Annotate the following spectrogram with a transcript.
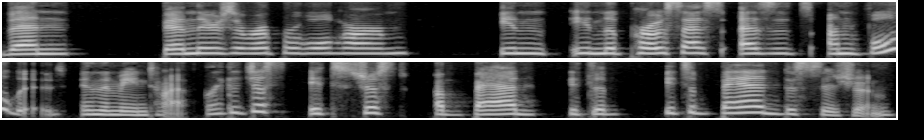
then then there's irreparable harm in in the process as it's unfolded in the meantime like it just it's just a bad it's a it's a bad decision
